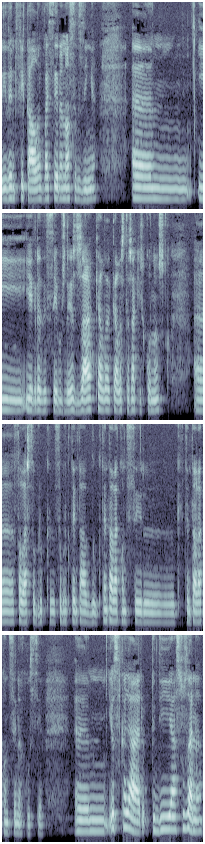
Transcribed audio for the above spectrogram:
identificá-la, vai ser a nossa vizinha. Um, e, e, agradecemos desde já que ela, que ela esteja aqui connosco a falar sobre o que, sobre o que, tem, estado, o que tem estado a acontecer, o que tem estado a acontecer na Rússia. Um, eu, se calhar, pedi à Susana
